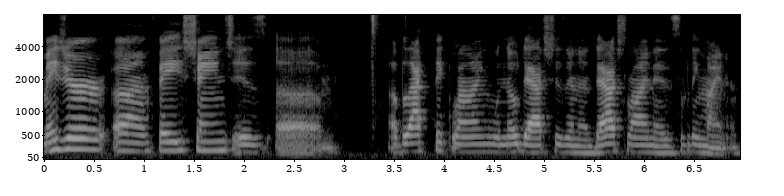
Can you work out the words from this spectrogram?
major um, phase change is um, a black thick line with no dashes, and a dash line is something minor.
